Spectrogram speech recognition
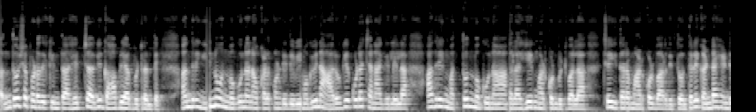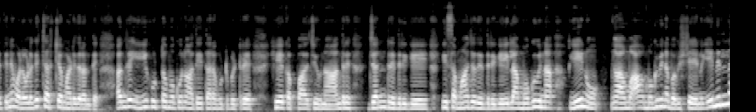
ಸಂತೋಷ ಪಡೋದಕ್ಕಿಂತ ಹೆಚ್ಚಾಗಿ ಗಾಬರಿ ಆಗ್ಬಿಟ್ರಂತೆ. ಅಂದರೆ ಇನ್ನೂ ಒಂದು ಮಗುನ ನಾವು ಕಳ್ಕೊಂಡಿದ್ದೀವಿ. ಮಗುವಿನ ಆರೋಗ್ಯ ಕೂಡ ಚೆನ್ನಾಗಿರಲಿಲ್ಲ. ಆದರೆ ಈಗ ಮತ್ತೊಂದು ಮಗುನ ಅಲ್ಲ ಹೇಗೆ ಮಾಡ್ಕೊಂಡ್ಬಿಟ್ವಲ್ಲ? ಬಿಟ್ವಲ್ಲ ಛೇ, ಈ ಥರ ಮಾಡ್ಕೊಳ್ಬಾರ್ದಿತ್ತು ಅಂತೇಳಿ ಗಂಡ ಹೆಂಡತಿನೇ ಒಳಗೊಳಗೆ ಚರ್ಚೆ ಮಾಡಿದ್ರಂತೆ. ಅಂದರೆ ಈಗ ಹುಟ್ಟೋ ಮಗುನೂ ಅದೇ ಥರ ಹುಟ್ಟುಬಿಟ್ರೆ ಹೇಗಪ್ಪ ಜೀವನ? ಅಂದರೆ ಜನರೆದುರಿಗೆ, ಈ ಸಮಾಜದ ಎದುರಿಗೆ ಇಲ್ಲ ಮಗುವಿನ ಏನು, ಆ ಮಗುವಿನ ಭವಿಷ್ಯ ಏನು, ಏನೆಲ್ಲ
